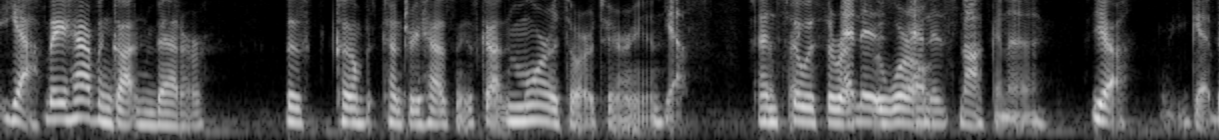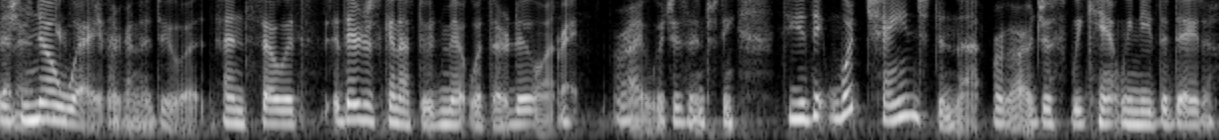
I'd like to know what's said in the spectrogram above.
yeah, they haven't gotten better. This country hasn't. It's gotten more authoritarian. yes, and so right. is the rest and of the world. and it's not going to yeah, get there's the no near way future. they're going to do it, and so it's they're just going to have to admit what they're doing, Right. Right, which is interesting. Do you think what changed in that regard? Just we can't. We need the data.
